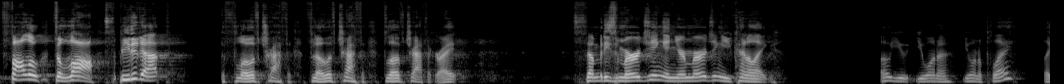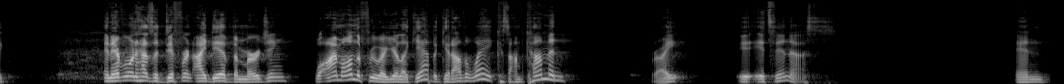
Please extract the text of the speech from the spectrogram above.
follow the law? Speed it up. The flow of traffic, flow of traffic, flow of traffic, right? Somebody's merging and you're merging, you kind of like, oh, you, you want to you wanna play? Like, and everyone has a different idea of the merging. Well, I'm on the freeway. You're like, yeah, but get out of the way because I'm coming, right? It, it's in us. And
